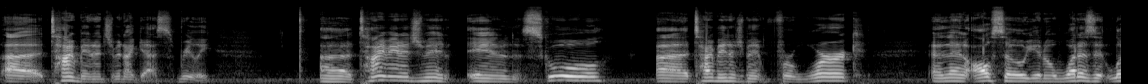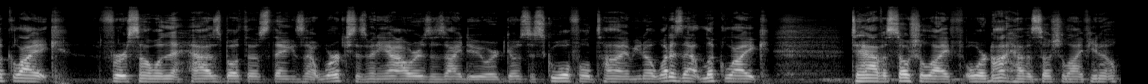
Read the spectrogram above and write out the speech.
uh, time management, I guess, really. Uh, time management in school, uh, time management for work, and then also, you know, what does it look like for someone that has both those things that works as many hours as I do or goes to school full time? You know, what does that look like to have a social life or not have a social life, you know?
